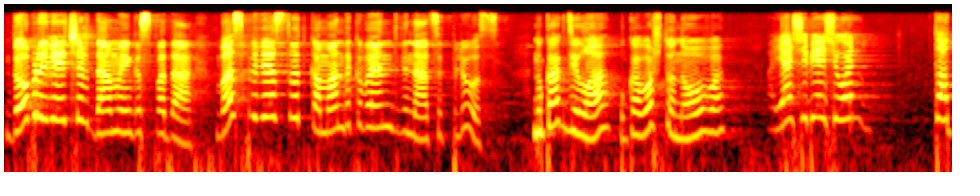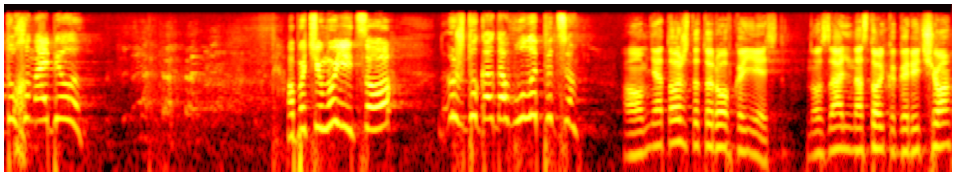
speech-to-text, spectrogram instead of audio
Добрый вечер, дамы и господа! Вас приветствует команда КВН 12+. Ну как дела? У кого что нового? А я себе сегодня татуху набила. А почему яйцо? Жду, когда вылупится. А у меня тоже татуировка есть. Но в зале настолько горячо,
